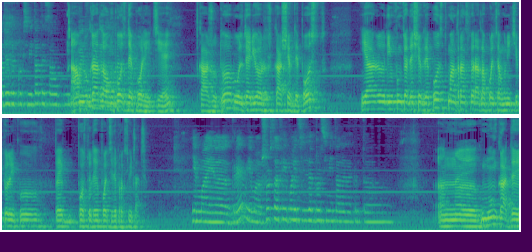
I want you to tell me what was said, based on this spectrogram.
agent de proximitate sau... Am lucrat la un post de poliție ca ajutor, ulterior ca șef de post, iar din funcția de șef de post m-am transferat la Poliția Municipiului cu, pe postul de poliție de proximitate. E mai uh, greu, e mai ușor să fii polițist de proximitate decât... Uh... În uh, munca de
